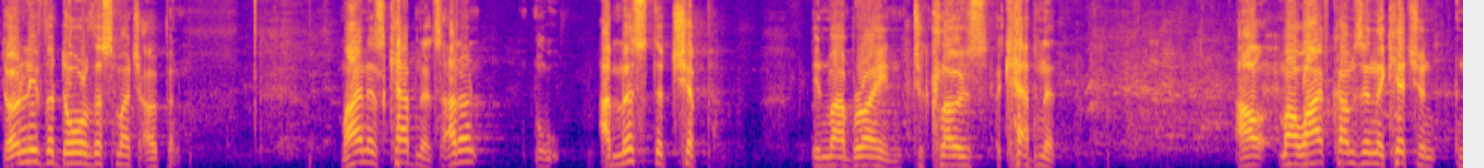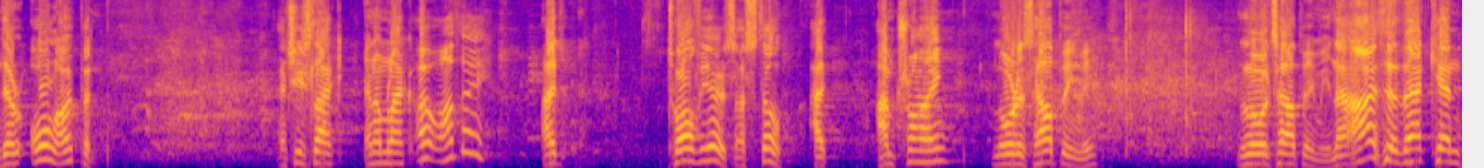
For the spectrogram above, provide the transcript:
Don't leave the door this much open. Mine is cabinets. I don't, I missed the chip in my brain to close a cabinet. Our, my wife comes in the kitchen and they're all open. And she's like, and I'm like, oh, are they? I, 12 years, I still, I, I'm trying. Lord is helping me. The Lord's helping me. Now, either that can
